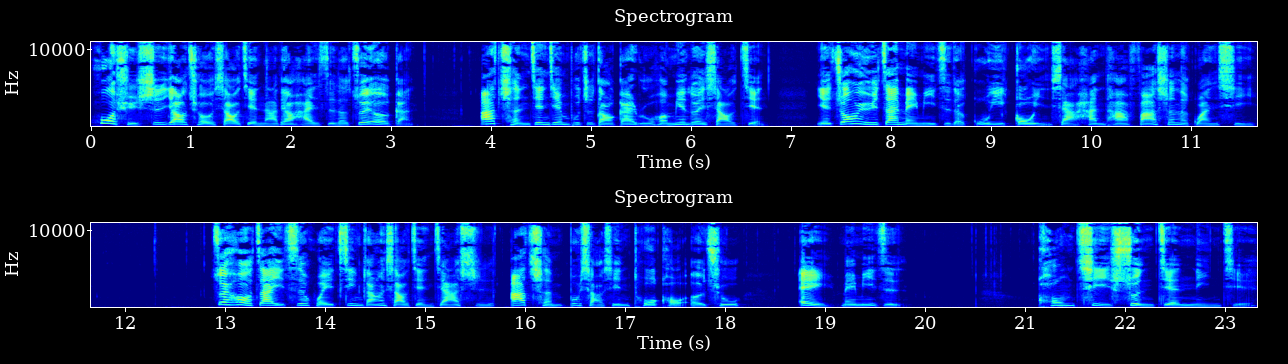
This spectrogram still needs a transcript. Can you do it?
或许是要求小简拿掉孩子的罪恶感，阿成渐渐不知道该如何面对小简，也终于在美弥子的故意勾引下和他发生了关系。最后，在一次回静冈小简家时，阿成不小心脱口而出：“哎，美弥子。”空气瞬间凝结，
